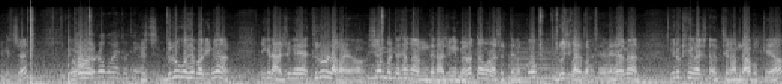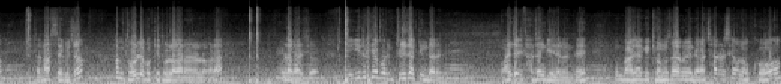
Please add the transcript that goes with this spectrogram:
알겠죠? 다 누르고 해도 돼요. 그렇지. 누르고 해버리면 이게 나중에 들어 올라가요. 시험 볼때 음. 상관없는데 나중에 면허 따고 났을 때는 음. 꼭 누르지 말고 하세요. 왜냐면 이렇게 해가지고 제가 한번 놔볼게요. 네. 자, 놨어요. 그죠? 한번 더 올려볼게요. 돌아가나 안 올라가나? 음. 올라가죠. 이렇게 해버리면 들 잡힌다는. 네. 완전히 다 잠겨야 되는데 네. 그럼 만약에 경사로에 내가 차를 세워놓고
